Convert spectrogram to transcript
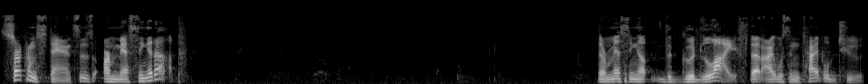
circumstances are messing it up. They're messing up the good life that I was entitled to.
